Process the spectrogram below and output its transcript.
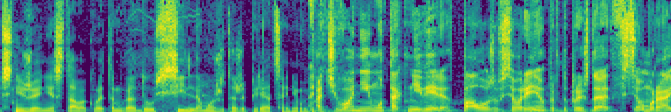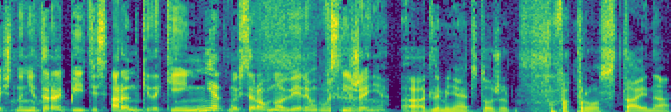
снижения ставок в этом году сильно может даже переоценивать. А чего они ему так не верят? Паул же все время предупреждает, все мрачно, не торопитесь. А рынки такие, нет, мы все равно верим в снижение. А, для меня это тоже вопрос, тайна.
